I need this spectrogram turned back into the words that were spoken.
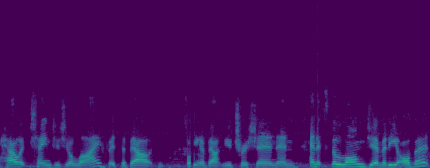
how it changes your life. It's about talking about nutrition and and it's the longevity of it.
